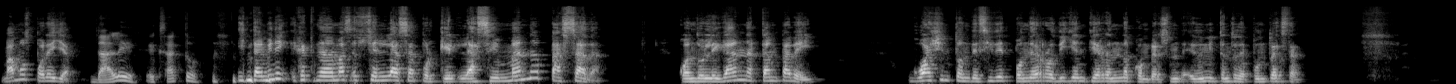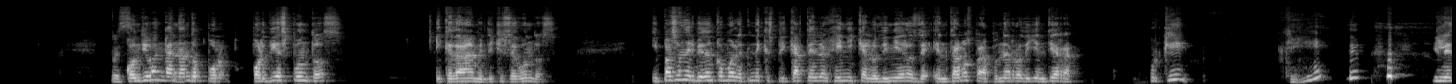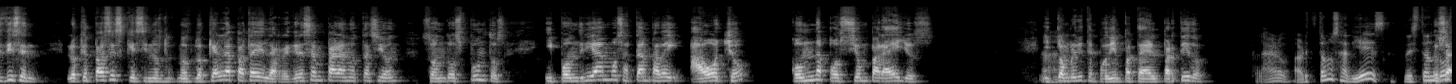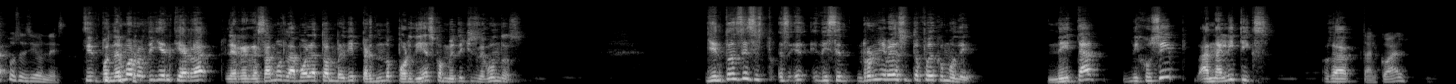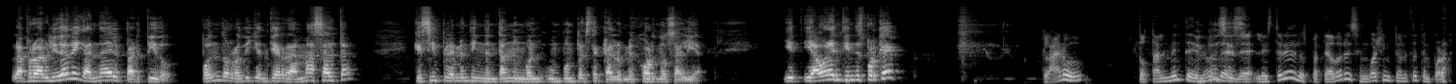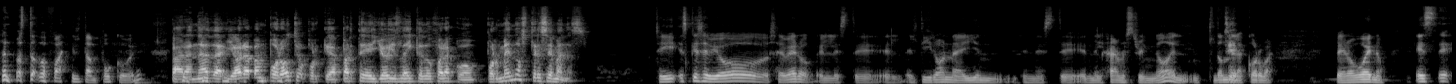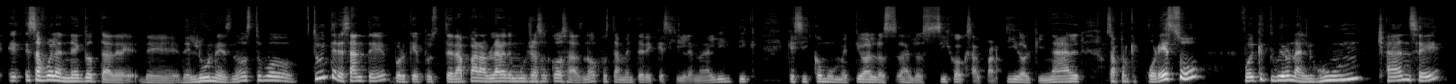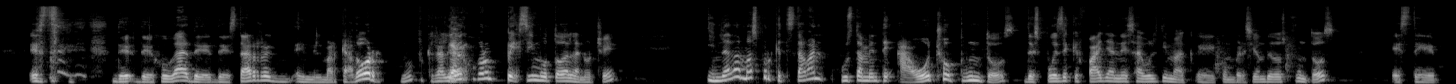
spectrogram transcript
vamos por ella. Dale, exacto. Y también fíjate nada más, eso se enlaza porque la semana pasada, cuando le ganan a Tampa Bay, Washington decide poner rodilla en tierra en una conversión, en un intento de punto extra. Pues cuando iban ganando por, por 10 puntos y quedaban 28 segundos. Y pasan el video en cómo le tiene que explicar Taylor Haney a los dineros de entramos para poner rodilla en tierra. ¿Por qué? ¿Qué? Y les dicen, Lo que pasa es que si nos, bloquean la pata y la regresan para anotación, son dos puntos. Y pondríamos a Tampa Bay a ocho con una posición para ellos. Y Tom Brady te podía empatar el partido. Claro, ahorita estamos a 10, necesitan dos posesiones. Si ponemos rodilla en tierra, le regresamos la bola a Tom Brady perdiendo por 10 con 28 segundos. Y entonces, dice, Ron Rivera fue como de, neta, dijo, sí, analytics. O sea, tal cual. La probabilidad de ganar el partido poniendo rodilla en tierra más alta que simplemente intentando un, un punto extra que a lo mejor no salía. Y, y ahora entiendes por qué. Claro. Totalmente, ¿no? la, historia de los pateadores en Washington esta temporada no ha estado fácil tampoco, ¿eh? Para nada. Y ahora van por otro, porque aparte de Joyce Lake quedó fuera como por menos tres semanas. Sí, es que se vio severo el, este, el, tirón ahí en, este, en el hamstring, ¿no? El donde de la corva. Pero bueno, este, esa fue la anécdota de, lunes, ¿no? Estuvo, estuvo interesante porque pues te da para hablar de muchas cosas, ¿no? Justamente de que si el analytic, que si cómo metió a los, a los Seahawks al partido al final. O sea, porque por eso fue que tuvieron algún chance este, de, jugar, de, estar en el marcador, ¿no? Porque en realidad jugaron pésimo toda la noche. Y nada más porque estaban justamente a ocho puntos después de que fallan esa última eh, conversión de dos puntos, este,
